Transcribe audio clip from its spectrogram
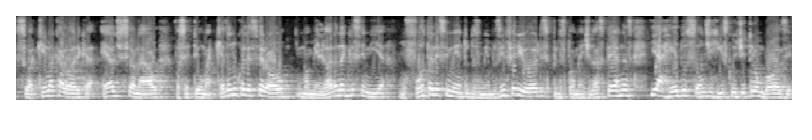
sua queima calórica é adicional, você tem uma queda no colesterol, uma melhora na glicemia, um fortalecimento dos membros inferiores, principalmente das pernas, e a redução de riscos de trombose.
